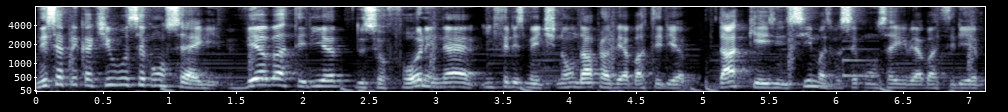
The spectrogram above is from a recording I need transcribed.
Nesse aplicativo você consegue ver a bateria do seu fone, né? Infelizmente não dá para ver a bateria da case em si, mas você consegue ver a bateria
